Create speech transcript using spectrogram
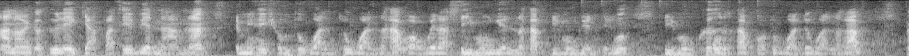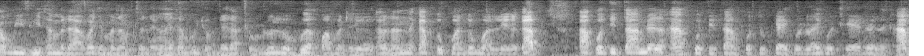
อานอนก็คือเลขจากประเทศเวียดนามนะ จะมีให้ชมทุกวันทุกวันนะครับ ออกเวลา 4 โมงเย็นนะครับ 4 โมงเย็นถึง 4 โมงครึ่งนะครับของทุกวันทุกวันนะครับ ช่อง VP ธรรมดาก็จะมานำเสนอให้ท่านผู้ชมได้รับชมรุ่นรวมเพื่อความบันเทิงเท่านั้นนะครับ ทุกวันทุกวันเลยนะครับฝากกดติดตามด้วยนะครับ กดติดตาม กดถูกใจ กดไลค์ กดแชร์ด้วยนะครับ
